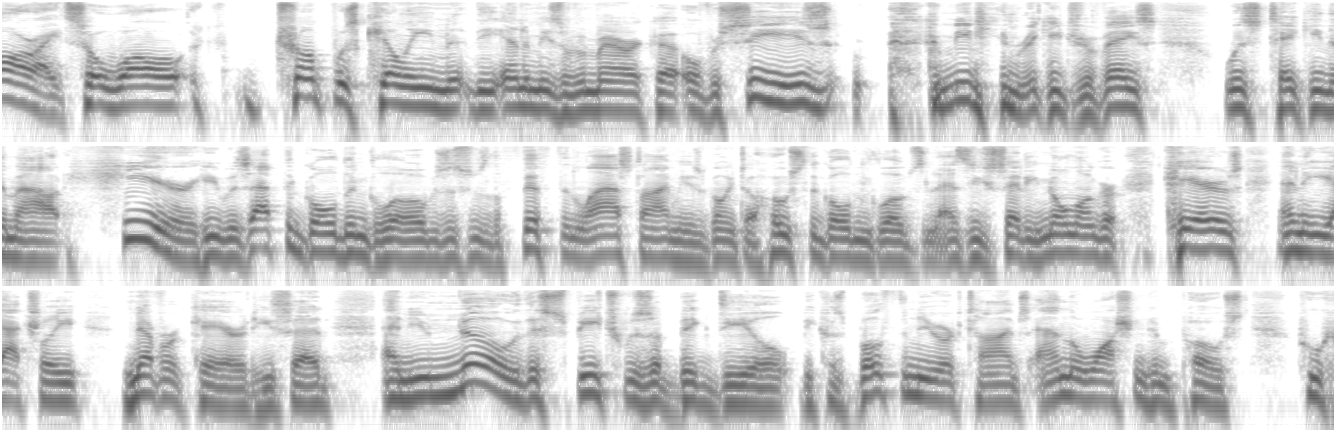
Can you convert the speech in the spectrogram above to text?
All right. So while Trump was killing the enemies of America overseas, comedian Ricky Gervais was taking them out here. He was at the Golden Globes. This was the fifth and last time he was going to host the Golden Globes. And as he said, he no longer cares, and he actually never cared, he said. And you know this speech was a big deal because both the New York Times and the Washington Post, who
